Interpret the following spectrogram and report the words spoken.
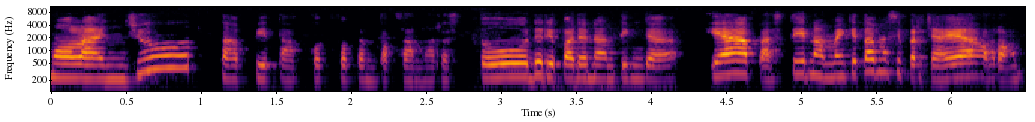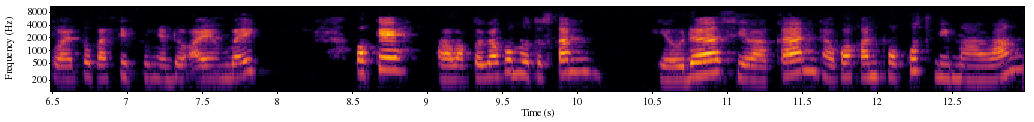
mau lanjut tapi takut kepentok sama restu daripada nanti nggak ya pasti namanya kita masih percaya orang tua itu pasti punya doa yang baik oke uh, waktu itu aku memutuskan ya udah silakan aku akan fokus di Malang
